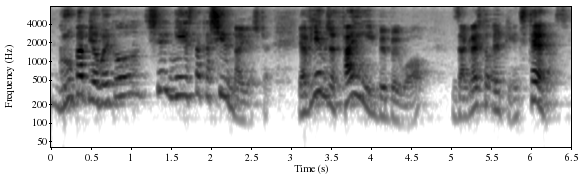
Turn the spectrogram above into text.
grupa białego nie jest taka silna jeszcze. Ja wiem, że fajniej by było zagrać to L5 teraz,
